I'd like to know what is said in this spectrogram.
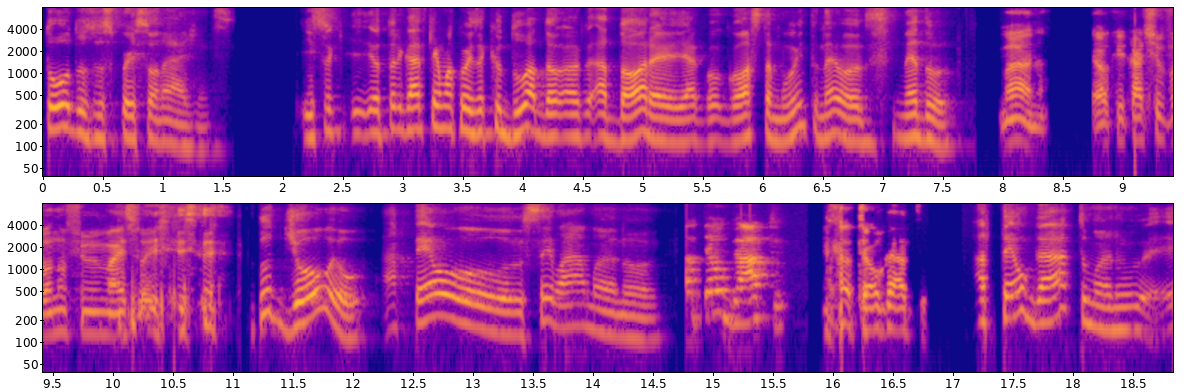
todos os personagens. Isso eu tô ligado que é uma coisa que o Du adora e gosta muito, né, né, Du? Mano, é o que cativou no filme mais foi isso. Do Joel até o, sei lá, mano. Até o gato. Até o gato. Até o gato, mano. É,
